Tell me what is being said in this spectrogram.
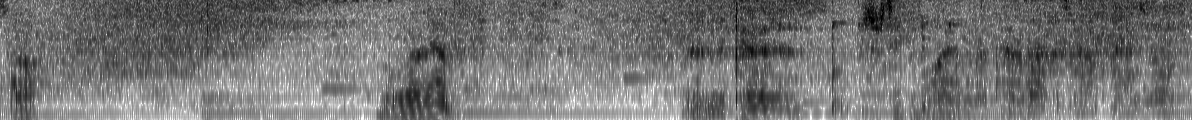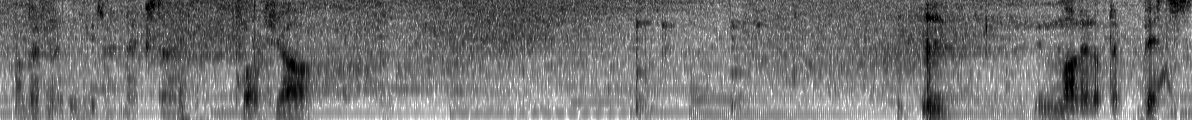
So, wear them and repair them. Just take a while to repair that as well. I'll definitely be using it next time. Modded up to bits.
